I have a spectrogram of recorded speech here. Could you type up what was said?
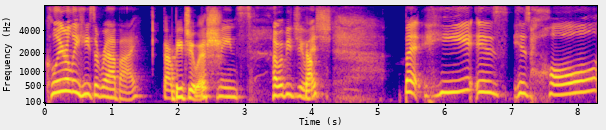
clearly he's a rabbi, That would be which Jewish. means that would be Jewish. But he is, his whole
